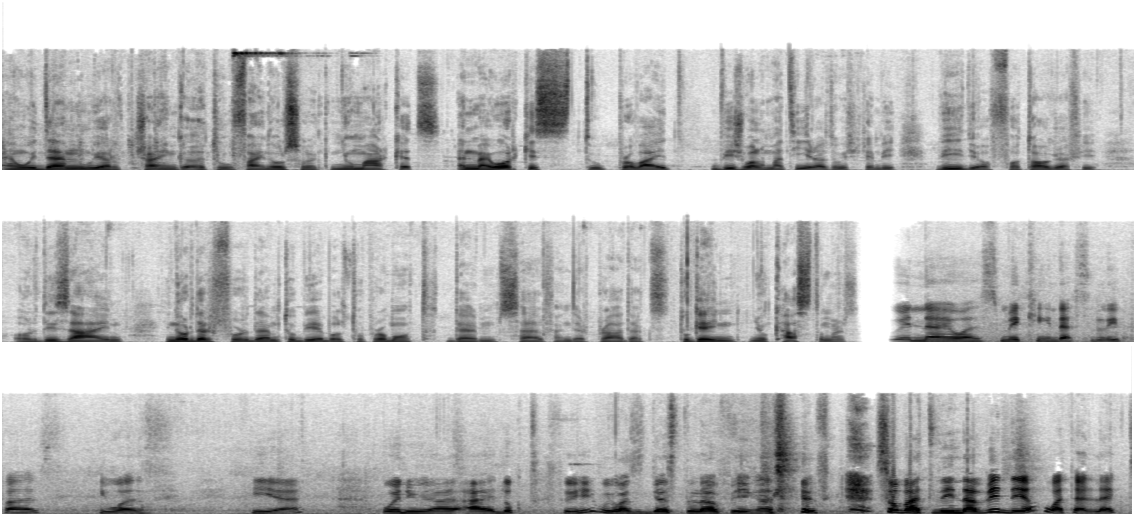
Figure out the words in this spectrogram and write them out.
And with them we are trying uh, to find also like, new markets. And my work is to provide visual materials, which can be video, photography, or design, in order for them to be able to promote themselves and their products, to gain new customers. When I was making the slippers, he was here when we, I looked to him, he was just laughing so, but in the video, what I liked,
